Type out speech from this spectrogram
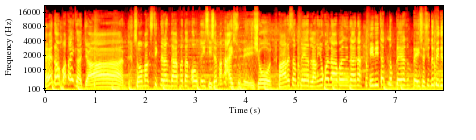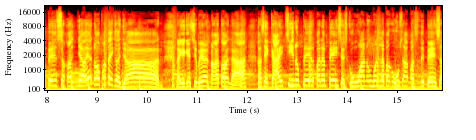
Eh no, patay ka diyan. So mag-stick na lang dapat ang OKC sa mga isolation. Para sa player lang, yung kalaban ni Nana, hindi tatlong player ng Pacers yung dumidepensa sa kanya. Ayan, no, patay ka dyan. Nagigets nyo ba yun mga tol ha? Kasi kahit sinong player pa ng Pacers, kung one-on-one lang pag-uusapan sa depensa,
